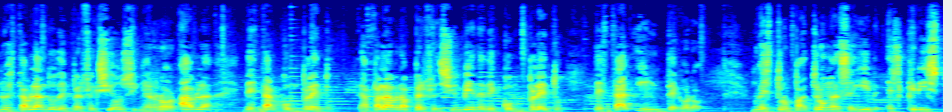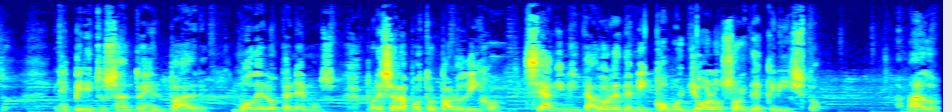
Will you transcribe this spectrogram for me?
no está hablando de perfección sin error, habla de estar completo. La palabra perfección viene de completo, de estar íntegro. Nuestro patrón a seguir es Cristo. El Espíritu Santo es el Padre. Modelo tenemos. Por eso el apóstol Pablo dijo, sean imitadores de mí como yo lo soy de Cristo. Amado,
